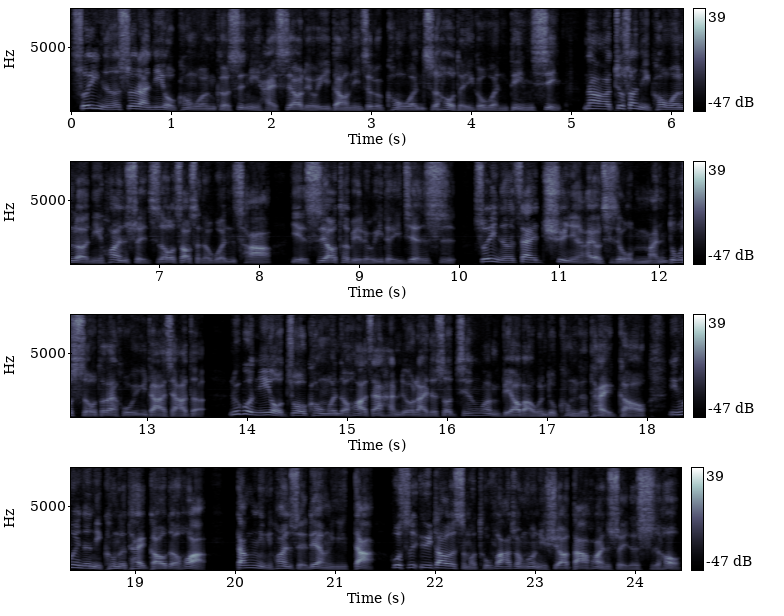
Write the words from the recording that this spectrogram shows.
所以呢，虽然你有控温，可是你还是要留意到你这个控温之后的一个稳定性。那就算你控温了，你换水之后造成的温差，也是要特别留意的一件事。所以呢，在去年还有，其实我们蛮多时候都在呼吁大家的，如果你有做控温的话，在寒流来的时候，千万不要把温度控得太高，因为呢，你控得太高的话，当你换水量一大，或是遇到了什么突发状况，你需要大换水的时候，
